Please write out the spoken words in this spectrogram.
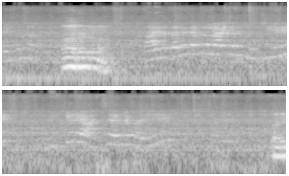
వింటున్నారు రెండున్నర ఆయన తల్లిదండ్రులు ఆయనను చూచి మిక్కిలి ఆశ్చర్యపడి కానీ పడిరి ఇదిగో ఈ తండ్రియు మమ్మల్ని ఎందుకు ఇలా చేస్తుంది అదే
